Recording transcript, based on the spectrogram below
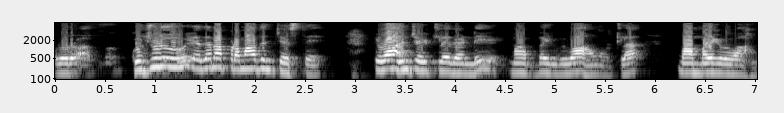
ఇప్పుడు కుజుడు ఏదైనా ప్రమాదం చేస్తే వివాహం చేయట్లేదండి మా అబ్బాయికి వివాహం అట్లా మా అమ్మాయికి వివాహం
